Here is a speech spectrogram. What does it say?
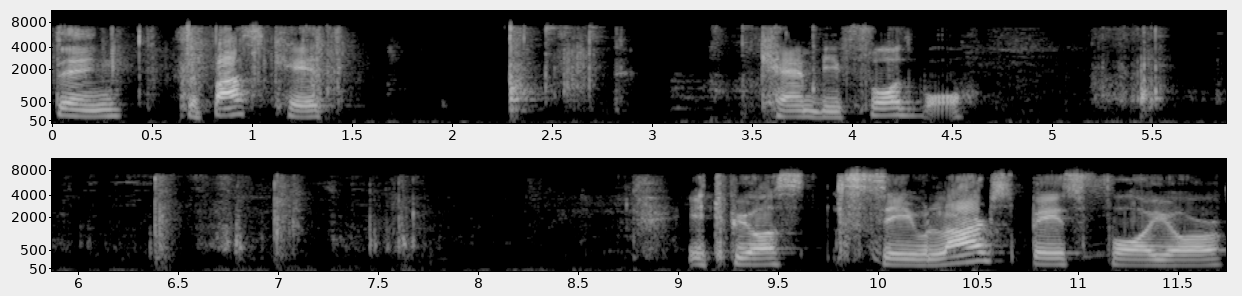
then the basket can be foldable. It will save large space for your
